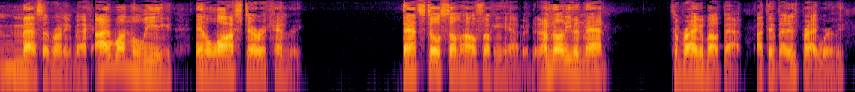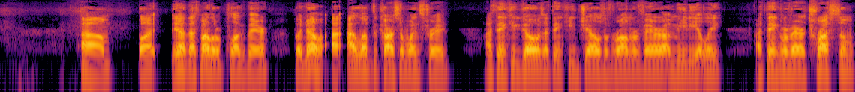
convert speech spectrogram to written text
mess at running back. I won the league and lost Derrick Henry. That still somehow fucking happened. And I'm not even mad to brag about that. I think that is bragworthy. Um, but yeah, that's my little plug there. But no, I, I love the Carson Wentz trade. I think he goes. I think he gels with Ron Rivera immediately. I think Rivera trusts him.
